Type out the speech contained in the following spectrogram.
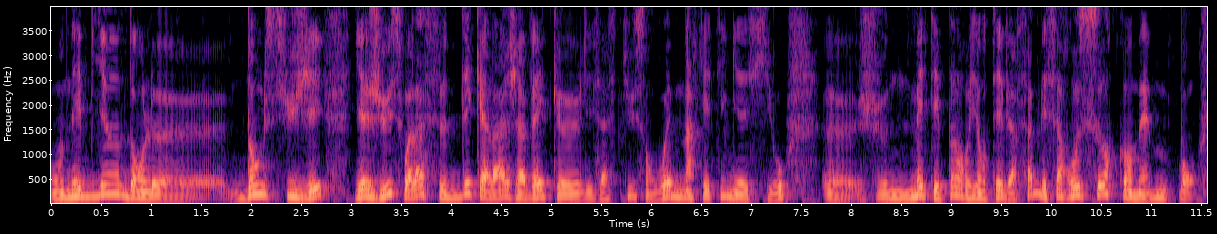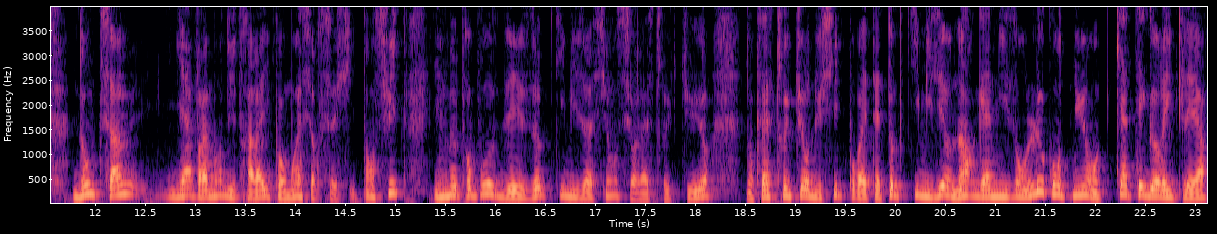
on est bien dans le, dans le sujet. Il y a juste voilà, ce décalage avec euh, les astuces en web marketing et SEO. Euh, je ne m'étais pas orienté vers ça, mais ça ressort quand même. Bon, donc ça, il y a vraiment du travail pour moi sur ce site. Ensuite, il me propose des optimisations sur la structure. Donc la structure du site pourrait être optimisée en organisant le contenu en catégories claires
